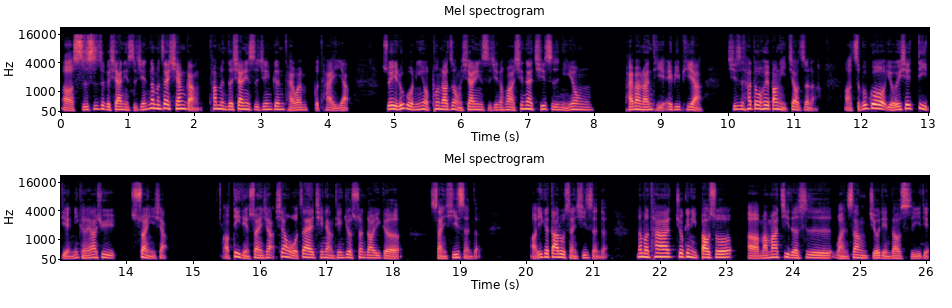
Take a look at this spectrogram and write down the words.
呃实施这个夏令时间。那么在香港，他们的夏令时间跟台湾不太一样，所以如果你有碰到这种夏令时间的话，现在其实你用排盘软体 APP 啊。其实他都会帮你校正了啊，只不过有一些地点你可能要去算一下，哦，地点算一下。像我在前两天就算到一个陕西省的，啊，一个大陆陕西省的，那么他就跟你报说，呃，妈妈记得是晚上九点到十一点，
